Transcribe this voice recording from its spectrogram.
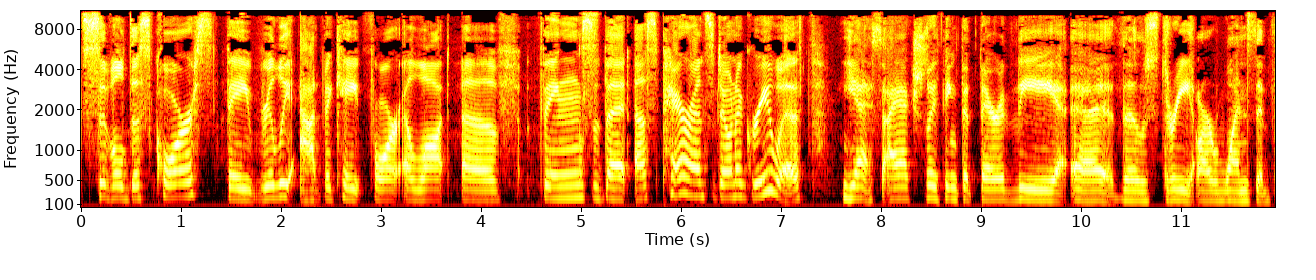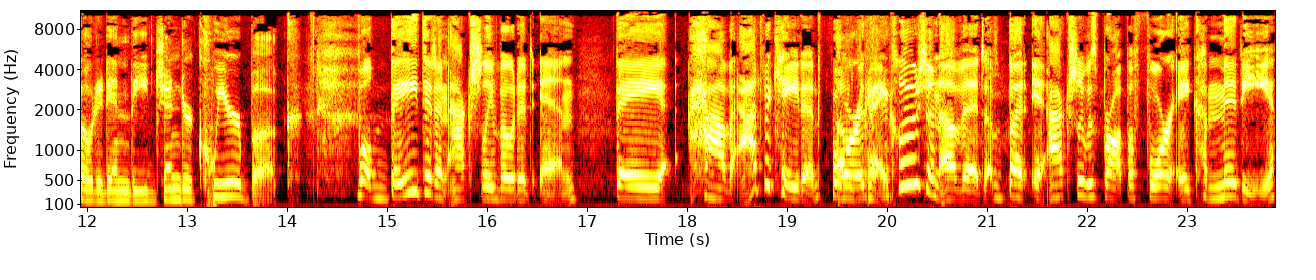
civil discourse. They really advocate for a lot of things that us parents don't agree with. Yes, I actually think that they're the uh, those three are ones that voted in the gender queer book. Well, they didn't actually vote it in. They have advocated for okay. the inclusion of it, but it actually was brought before a committee,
